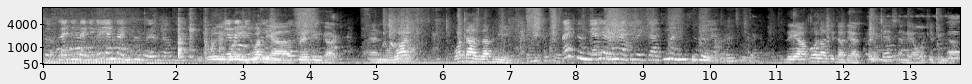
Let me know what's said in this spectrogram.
So, like like you yan ka yung well na. holy, holy is what they are praising God. And what what does that mean? They are all happy that they are creatures and they are worshiping God.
